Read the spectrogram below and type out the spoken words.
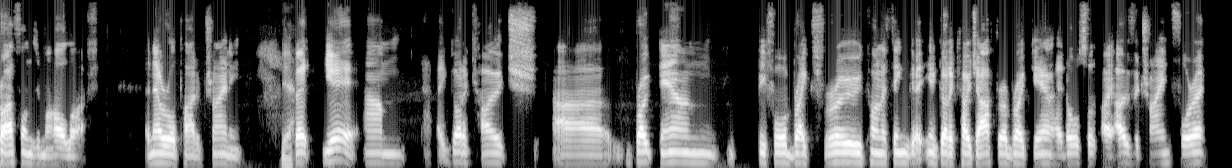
triathlons in my whole life, and they were all part of training. Yeah. But yeah, um, got a coach, uh, broke down before breakthrough kind of thing. Got- a coach after I broke down. I had also I overtrained for it.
